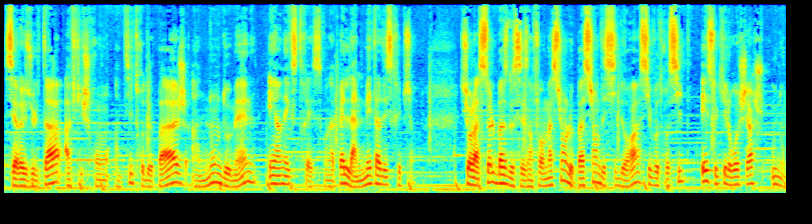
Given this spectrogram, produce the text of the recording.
Ces résultats afficheront un titre de page, un nom de domaine et un extrait, ce qu'on appelle la métadescription. Sur la seule base de ces informations, le patient décidera si votre site est ce qu'il recherche ou non.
